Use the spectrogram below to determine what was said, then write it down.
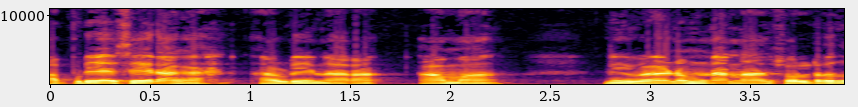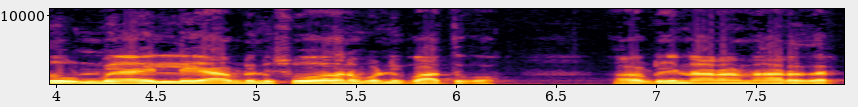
அப்படியே செய்கிறாங்க அப்படின்னாராம். ஆமாம் நீ வேணும்னா நான் சொல்கிறது உண்மையாக இல்லையா அப்படின்னு சோதனை பண்ணி பார்த்துக்கோ அப்படின்னாராம் நாரதர்.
